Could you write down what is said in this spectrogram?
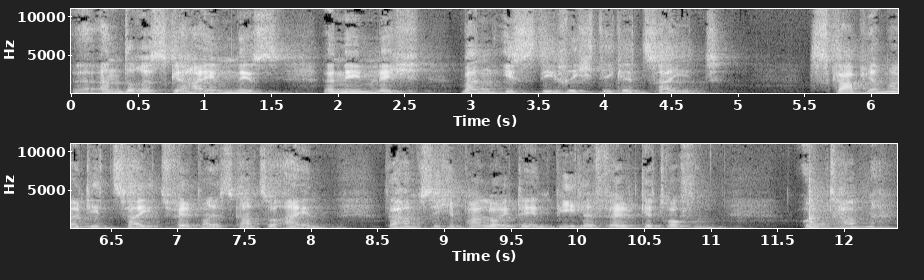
äh, anderes Geheimnis, äh, nämlich wann ist die richtige Zeit? Es gab ja mal die Zeit, fällt mir jetzt gerade so ein, da haben sich ein paar Leute in Bielefeld getroffen und haben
